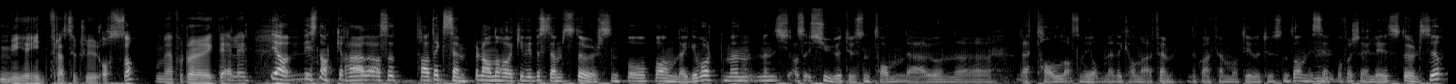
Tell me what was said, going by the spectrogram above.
mye infrastruktur også, om jeg forstår det riktig? eller? Ja, vi snakker her, altså Ta et eksempel. Nå har ikke vi bestemt størrelsen på, på anlegget vårt, men, men altså, 20 000 tonn det er jo en, eh, det er et tall da, som vi jobber med. Det kan være 15 det kan være 25 000 tonn. Vi ser mm. på forskjellige størrelser.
